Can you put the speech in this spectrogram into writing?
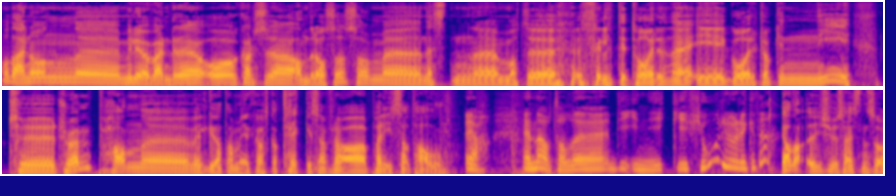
Og det er noen uh, miljøvernere, og kanskje andre også, som uh, nesten uh, måtte felle til tårene i går klokken ni. T Trump han velger at Amerika skal trekke seg fra Parisavtalen. Ja, En avtale de inngikk i fjor, gjorde de ikke det? Ja da, i 2016 så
